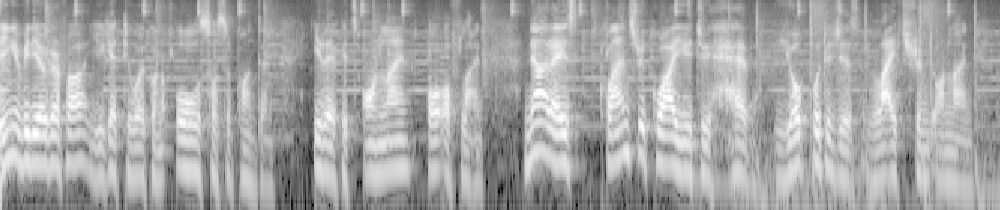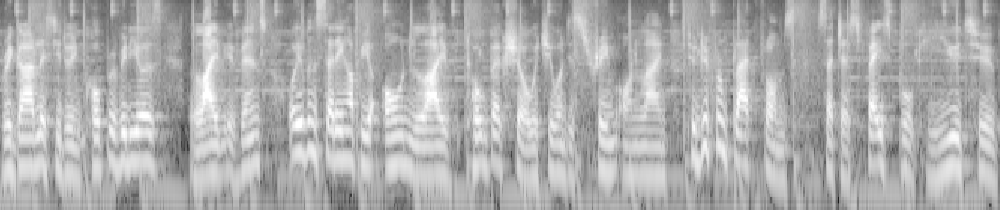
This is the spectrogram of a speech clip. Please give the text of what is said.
Being a videographer, you get to work on all sorts of content, either if it's online or offline. Nowadays, clients require you to have your footages live streamed online, regardless you're doing corporate videos, live events, or even setting up your own live talkback show which you want to stream online to different platforms such as Facebook, YouTube,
